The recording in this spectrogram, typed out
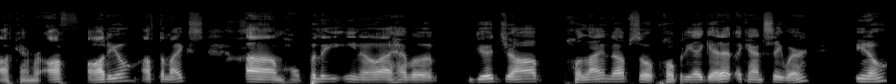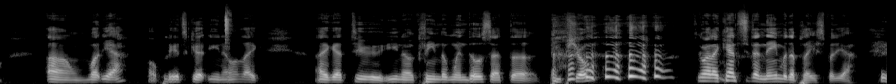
off camera, off audio, off the mics. Um, hopefully, you know, I have a good job lined up, so hopefully I get it. I can't say where, you know. Um, but yeah, hopefully it's good. You know, like I get to, you know, clean the windows at the peep show. well, I can't see the name of the place, but yeah.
